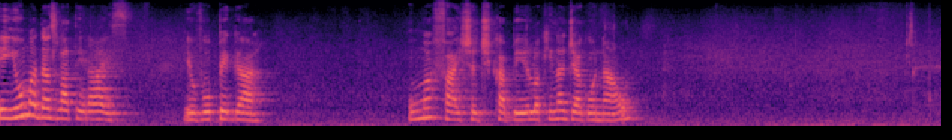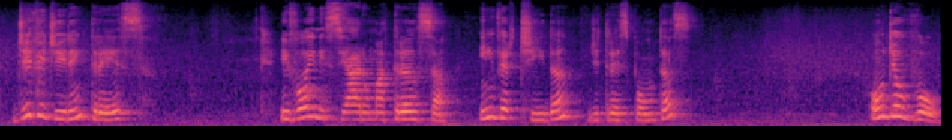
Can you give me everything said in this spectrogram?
Em uma das laterais, eu vou pegar uma faixa de cabelo aqui na diagonal dividir em três e vou iniciar uma trança invertida de três pontas, onde eu vou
